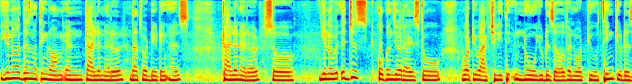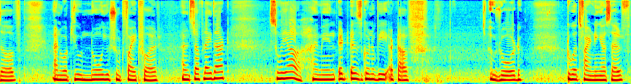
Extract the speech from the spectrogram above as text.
you know there's nothing wrong in trial and error. That's what dating is trial and error. So you know it just opens your eyes to what you actually th- know you deserve and what you think you deserve and what you know you should fight for and stuff like that. So yeah i mean it is going to be a tough road towards finding yourself.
